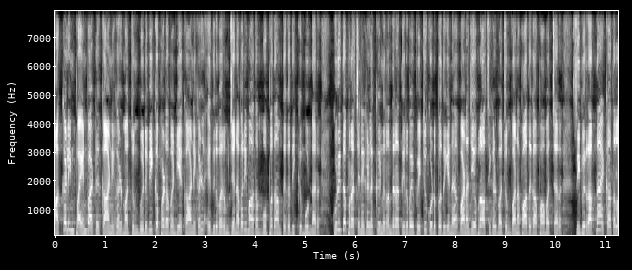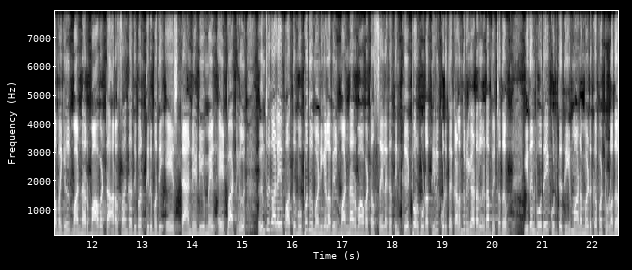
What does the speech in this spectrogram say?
மக்களின் பயன்பாட்டு காணிகள் மற்றும் விடுவிக்கப்பட வேண்டிய காணிகள் எதிர்வரும் ஜனவரி மாதம் முப்பதாம் தேதிக்கு முன்னர் குறித்த பிரச்சனைகளுக்கு நிரந்தர தீர்வை பெற்றுக் கொடுப்பது என வனஜீவராசிகள் மற்றும் வன பாதுகாப்பு அமைச்சர் சி பி ரத்நாயக்கா தலைமையில் மன்னார் மாவட்ட அரசாங்க அதிபர் திருமதி ஏ ஸ்டாண்டி டி மேல் ஏற்பாட்டில் இன்று காலை பத்து முப்பது மணியளவில் மன்னார் மாவட்ட செயலகத்தின் கேட்போர் கூடத்தில் குறித்த கலந்துரையாடல் இடம்பெற்றது. இதன்போதே குறித்த தீர்மானம் எடுக்கப்பட்டுள்ளது.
